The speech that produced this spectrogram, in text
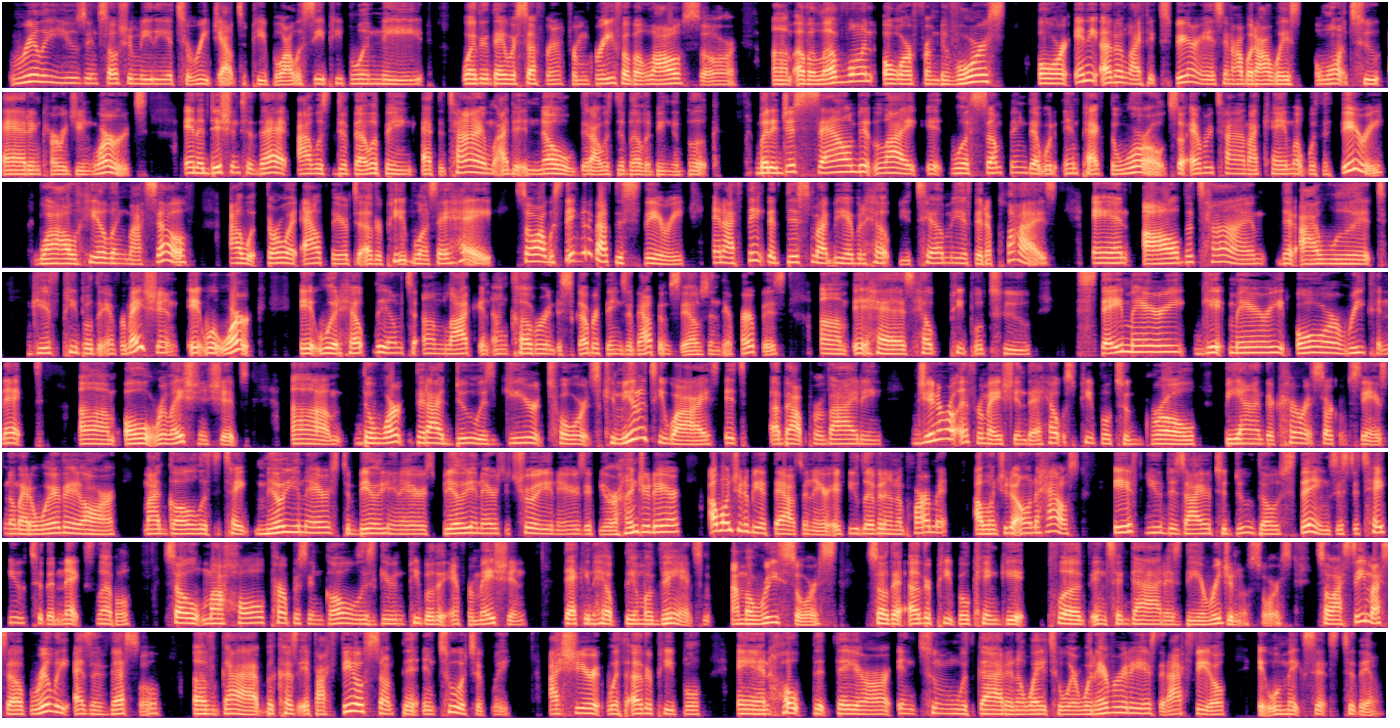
really using social media to reach out to people. I would see people in need, whether they were suffering from grief of a loss or um, of a loved one or from divorce or any other life experience. And I would always want to add encouraging words. in addition to that, I was developing at the time, I didn't know that I was developing a book, but it just sounded like it was something that would impact the world. So every time I came up with a theory while healing myself, I would throw it out there to other people and say, Hey, so I was thinking about this theory, and I think that this might be able to help you. Tell me if it applies. And all the time that I would give people the information, it would work. It would help them to unlock and uncover and discover things about themselves and their purpose. Um, it has helped people to stay married, get married, or reconnect um, old relationships um, the work that I do is geared towards community wise, it's about providing general information that helps people to grow beyond their current circumstance, no matter where they are. My goal is to take millionaires to billionaires, billionaires to trillionaires. If you're a hundredaire, I want you to be a thousandaire. If you live in an apartment, I want you to own a house. If you desire to do those things, is to take you to the next level. So my whole purpose and goal is giving people the information that can help them advance. I'm a resource so that other people can get plugged into God as the original source. So I see myself really as a vessel of God because if I feel something intuitively, I share it with other people and hope that they are in tune with God in a way to where whatever it is that I feel, it will make sense to them.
